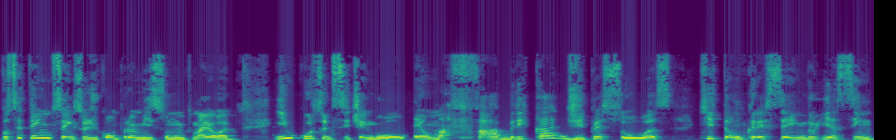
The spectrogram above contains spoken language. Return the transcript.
você tem um senso de compromisso muito maior. E o curso de City and Go é uma fábrica de pessoas que estão crescendo e assim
